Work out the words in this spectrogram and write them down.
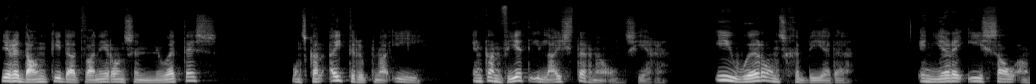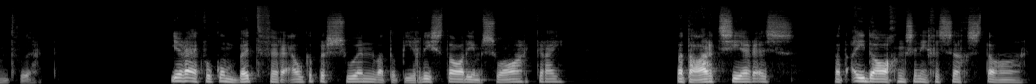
Here, dankie dat wanneer ons in nood is, Ons kan uitroep na U en kan weet U luister na ons, Here. U hoor ons gebede en Here, U sal antwoord. Here, ek wil kom bid vir elke persoon wat op hierdie stadium swaar kry, wat hartseer is, wat uitdagings in die gesig staar,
